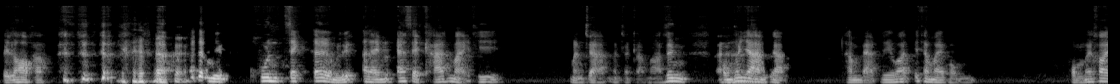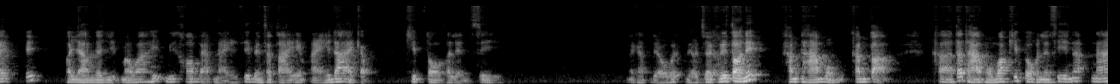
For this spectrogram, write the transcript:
ไปลอกครับก็จะมีหุ้น sector หรืออะไร asset class ใหม่ที่ มันจะมันจะกลับมา ซึ่งผมพยายามจะทำแบบนี้ว่าทำไมผม ผมไม่ค่อยพยายามจะหยิบมาว่าวิเคราะห์แบบไหนที่เป็นสไตล์ MI ให้ได้กับคริปโตเคอเรนซีนะครับเดี๋ยวเดี๋ยวเจอคือตอนนี้คำถามผมคำตอบถ้าถามผมว่าคริปโตเคอเรนซีหน้าหน้า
